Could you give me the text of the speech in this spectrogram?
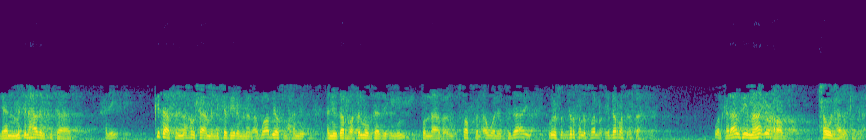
لأن مثل هذا الكتاب يعني كتاب في النحو شامل لكثير من الأبواب يصلح أن أن يدرس المبتدئين. طلاب الصف الأول الابتدائي ويدرس يدرس أساتذة والكلام فيما يعرض حول هذا الكتاب.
